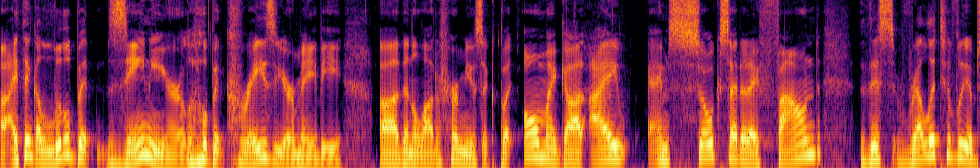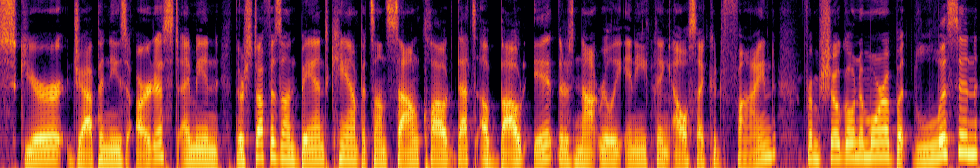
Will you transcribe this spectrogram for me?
Uh, I think a little bit zanier, a little bit crazier maybe uh, than a lot of her music. But oh my god, I am so excited! I found this relatively obscure Japanese artist. I mean, their stuff is on Bandcamp, it's on SoundCloud. That's about it. There's not really anything else I could find from Shogo Nomura, but listen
